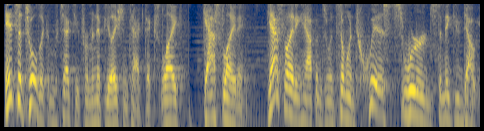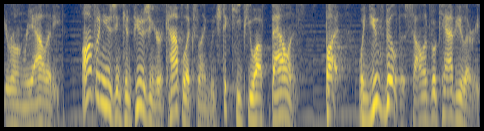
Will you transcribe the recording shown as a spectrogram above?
It's a tool that can protect you from manipulation tactics like gaslighting. Gaslighting happens when someone twists words to make you doubt your own reality, often using confusing or complex language to keep you off balance. But when you've built a solid vocabulary,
